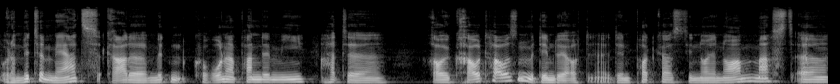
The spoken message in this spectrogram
oder Mitte März, gerade mitten Corona-Pandemie, hatte Raul Krauthausen, mit dem du ja auch äh, den Podcast Die neue Norm machst, äh,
